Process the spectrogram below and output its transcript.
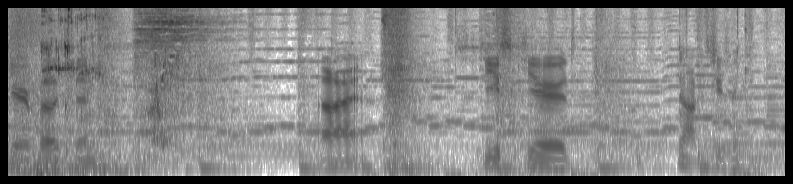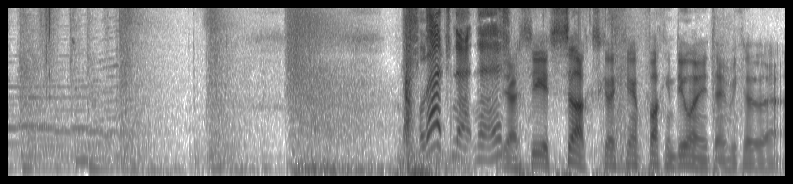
Cure potion. Alright. He's cured. No, excuse me. Well, that's not nice. Yeah, see, it sucks because I can't fucking do anything because of that.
